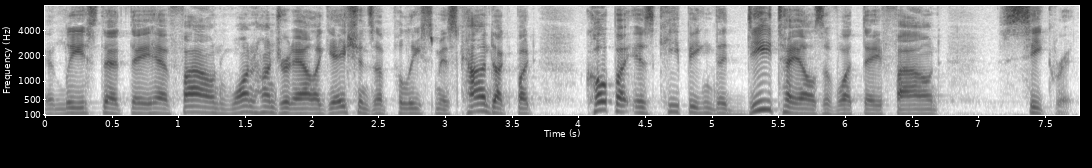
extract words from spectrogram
at least that they have found 100 allegations of police misconduct, but COPA is keeping the details of what they found secret.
